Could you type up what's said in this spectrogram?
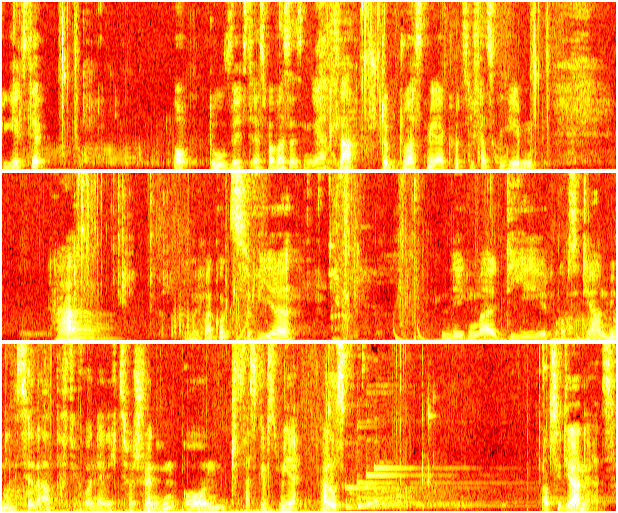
Wie geht's dir? Oh, du willst erstmal was essen. Ja, klar. Stimmt, du hast mir ja kürzlich was gegeben. Ah. Moment mal kurz. Wir legen mal die Obsidian-Mining-Zelle ab. Wir wollen ja nichts verschwenden. Und was gibt's mir? Na los. Obsidianerz.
